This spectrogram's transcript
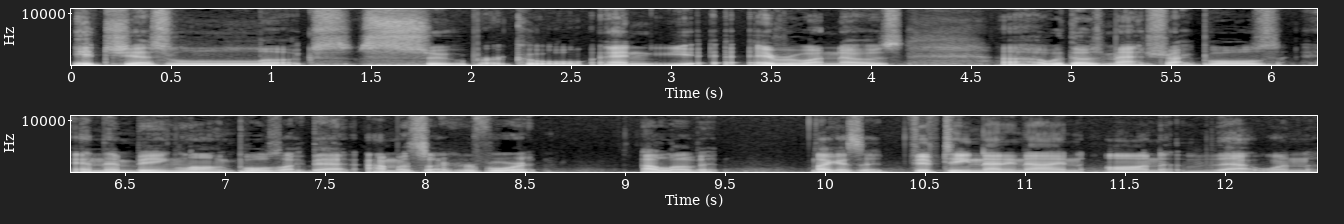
it just looks super cool. And you, everyone knows uh, with those match strike pulls and then being long pulls like that, I'm a sucker for it. I love it. Like I said, fifteen ninety nine on that one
